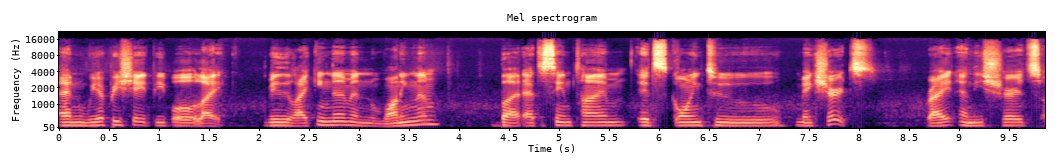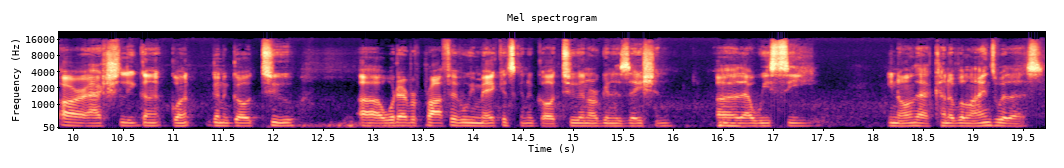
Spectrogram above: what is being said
and we appreciate people like really liking them and wanting them but at the same time it's going to make shirts right? And these shirts are actually going to go to uh, whatever profit we make it's going to go to an organization uh, that we see you know that kind of aligns with us.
